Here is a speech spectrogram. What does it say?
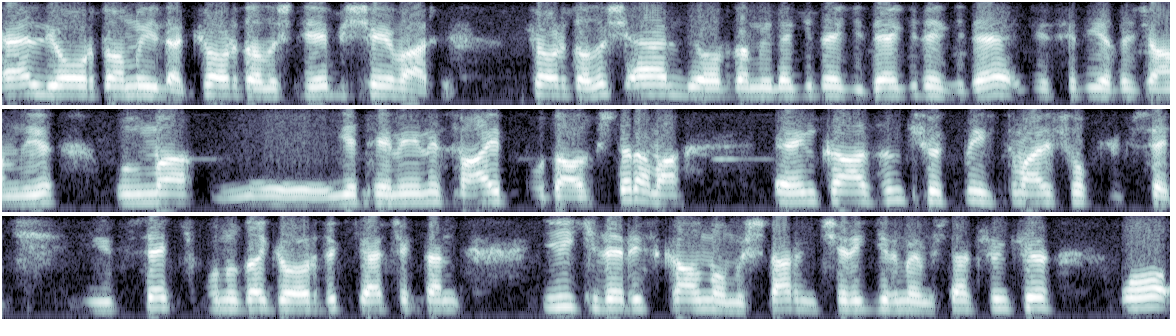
El yordamıyla kör dalış diye bir şey var. Kör dalış el yordamıyla gide gide gide gide cesedi ya da canlıyı bulma e, yeteneğine sahip bu dalgıçlar ama enkazın çökme ihtimali çok yüksek. Yüksek bunu da gördük. Gerçekten iyi ki de risk almamışlar. içeri girmemişler. Çünkü o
